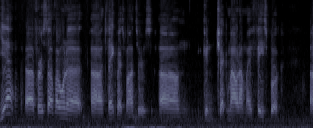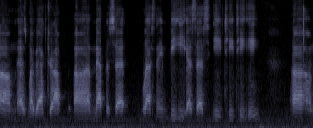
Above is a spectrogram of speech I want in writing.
Yeah, uh, first off, I want to uh, thank my sponsors. Um, you can check them out on my Facebook um, as my backdrop. Uh, Matt Bessette, last name B E S S E T T E. Um,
